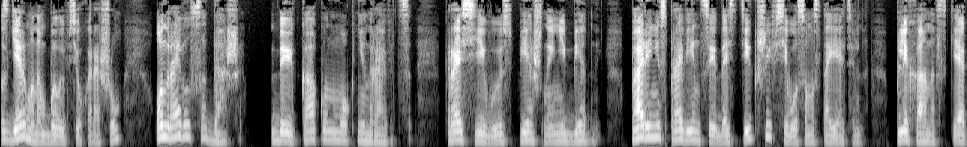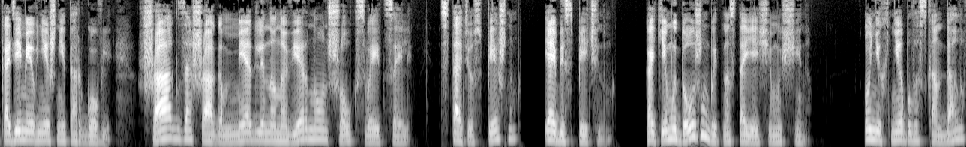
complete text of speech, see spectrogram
С Германом было все хорошо, он нравился Даше. Да и как он мог не нравиться? Красивый, успешный, не бедный. Парень из провинции, достигший всего самостоятельно. Плехановский, Академия внешней торговли. Шаг за шагом, медленно, но верно он шел к своей цели стать успешным и обеспеченным, каким и должен быть настоящий мужчина. У них не было скандалов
